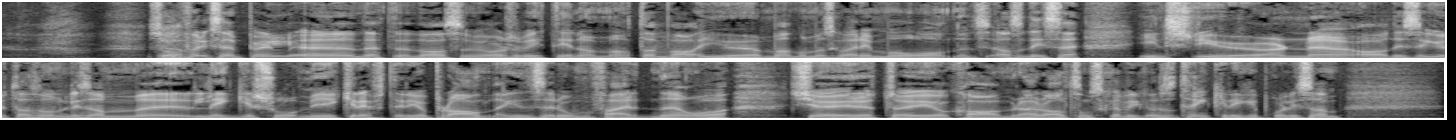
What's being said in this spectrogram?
Som for eksempel eh, dette da som vi var så vidt innom, at hva gjør man når man skal være i måneds... Altså disse ingeniørene og disse gutta som liksom eh, legger så mye krefter i å planlegge disse romferdene og kjøretøy og kameraer og alt som skal virke, og så tenker de ikke på liksom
